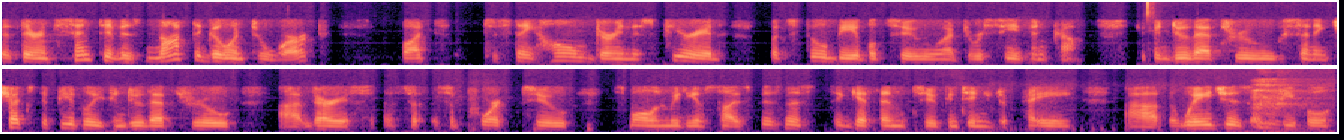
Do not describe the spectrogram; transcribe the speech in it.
that their incentive is not to go into work, but to stay home during this period, but still be able to, uh, to receive income. You can do that through sending checks to people. You can do that through uh, various uh, support to small and medium sized business to get them to continue to pay uh, the wages of people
